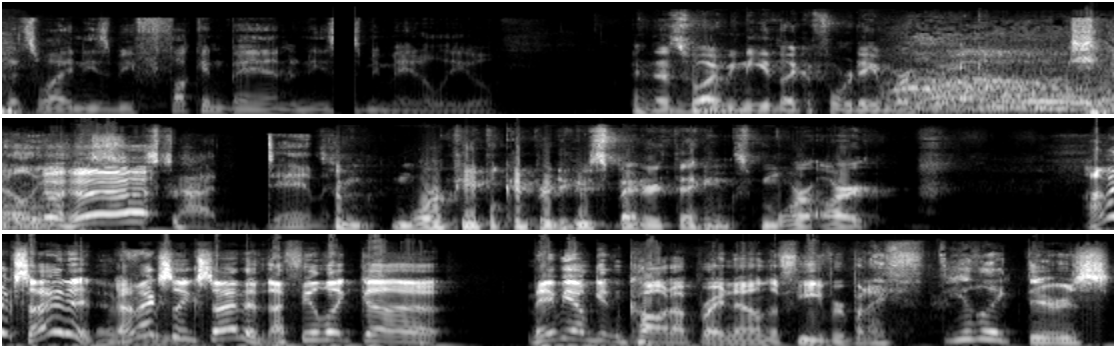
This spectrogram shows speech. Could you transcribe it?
That's why it needs to be fucking banned. It needs to be made illegal. and that's why we need like a four day work week. Hell yes. God damn it. So more people can produce better things, more art. I'm excited. I'm actually excited. I feel like uh, maybe I'm getting caught up right now in the fever, but I feel like there's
